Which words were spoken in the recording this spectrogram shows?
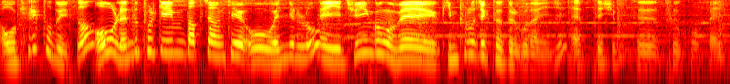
오 캐릭터도 있어? 오 랜드폴 게임답지 않게 오 웬일로? 이 주인공은 왜 빔 프로젝터 들고 다니지? Left Shift to go fast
